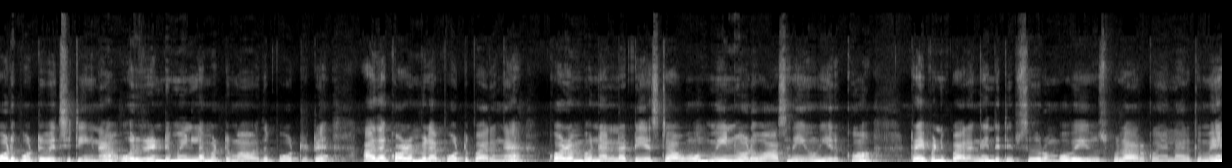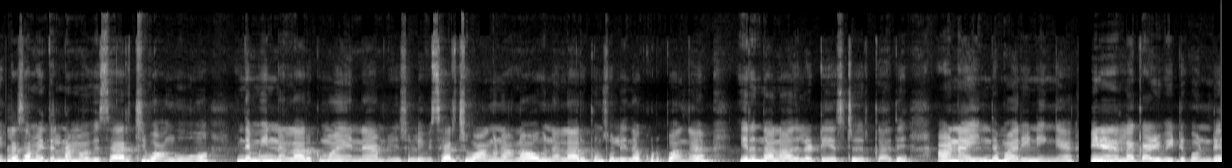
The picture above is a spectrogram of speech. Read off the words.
கோடு போட்டு வச்சிட்டிங்கன்னா ஒரு ரெண்டு மீனில் மட்டுமாவது போட்டுட்டு அதை குழம்புல போட்டு பாருங்கள் குழம்பு நல்லா டேஸ்ட்டாகவும் மீனோட வாசனையும் இருக்கும். ட்ரை பண்ணி பாருங்கள் இந்த டிப்ஸு ரொம்பவே யூஸ்ஃபுல்லாக இருக்கும் எல்லாருக்குமே. சில சமயத்தில் நம்ம விசாரித்து வாங்குவோம். இந்த மீன் நல்லா இருக்குமா என்ன அப்படின்னு சொல்லி விசாரித்து வாங்கினாலும் அவங்க நல்லா இருக்குன்னு சொல்லி தான் கொடுப்பாங்க. இருந்தாலும் அதில் டேஸ்ட்டு இருக்காது. ஆனால் இந்த மாதிரி நீங்கள் மீனை நல்லா கழுவிட்டு கொண்டு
